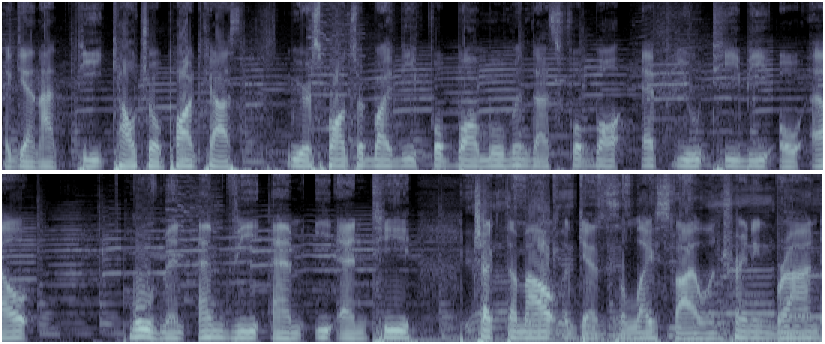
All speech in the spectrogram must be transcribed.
Again, at the Calcio Podcast. We are sponsored by the Football Movement. That's football F U T B O L movement M V M E N T. Check them out. Again, it's a lifestyle and training brand.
